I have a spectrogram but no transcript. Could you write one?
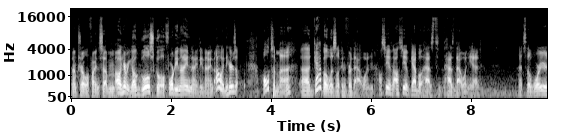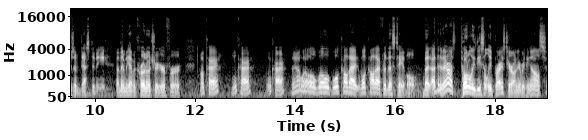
I'm sure we'll find something. Oh, here we go. Ghoul School forty nine ninety nine. Oh, and here's Ultima. Uh, Gabo was looking for that one. I'll see if I'll see if Gabo has has that one yet. That's the Warriors of Destiny, and then we have a Chrono Trigger for. Okay, okay. Okay. Yeah, well, we'll we'll call that we'll call that for this table. But I think they're totally decently priced here on everything else.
